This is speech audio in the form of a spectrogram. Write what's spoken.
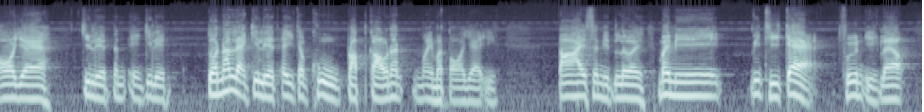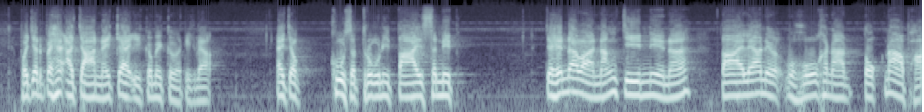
ต่อแยกิเลสนั่นเองกิเลสตัวนั้นแหละกิเลสไอ้เจ้าคู่ปรับเก่านั้นไม่มาต่อแยอีก ตายสนิทเลย ไม่มีวิธีแก้ฟื้นอีกแล้วพอจะไปให้อาจารย์ไหนแก้อีกก็ไม่เกิดอีกแล้วไอ้เจ้าคู่ศัตรูนี่ตายสนิท จะเห็นได้ว่าหนังจีนนี่นะ ตายแล้วเนี่ยโอ้โหขนาดตกหน้าผา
